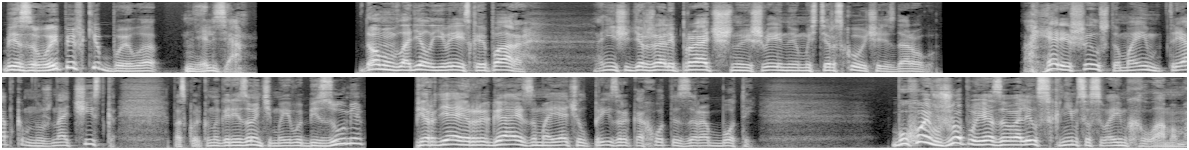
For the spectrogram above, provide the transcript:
Без выпивки было нельзя. Домом владела еврейская пара. Они еще держали прачечную и швейную мастерскую через дорогу. А я решил, что моим тряпкам нужна чистка, поскольку на горизонте моего безумия, пердя и рыгая, замаячил призрак охоты за работой — Бухой в жопу я завалился к ним со своим хламом.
